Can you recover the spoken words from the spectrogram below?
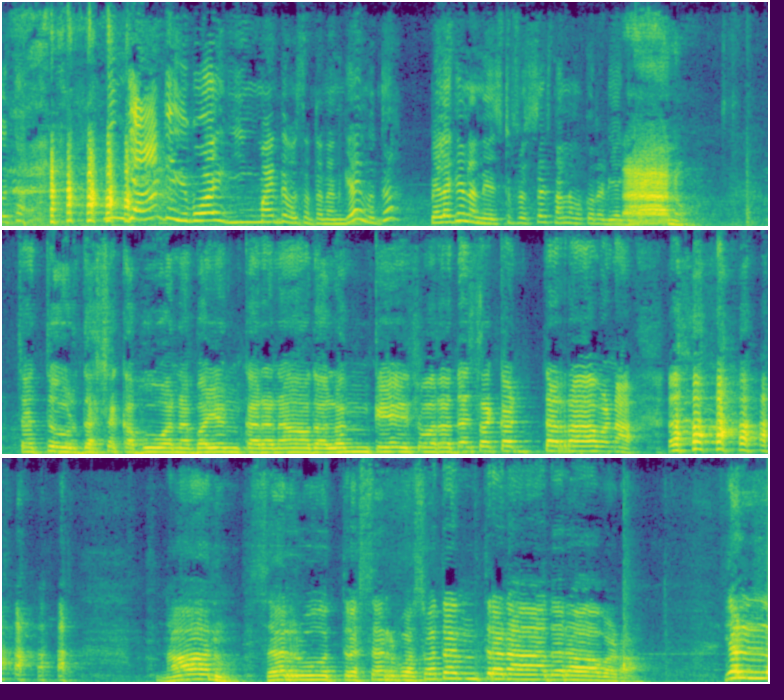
ಗೊತ್ತಾ? ಯಾಕೆ ಹಿಂಗ್ ಮಾಡಿದೆ ವಸಂತ ನನಗೆ ಇವತ್ತು ಬೆಳಗ್ಗೆ ನಾನು ಎಷ್ಟು ಫ್ರೆಶ್ ಆಗಿ ಸ್ನಾನ ಮಾಡ್ಕೊಂಡು ರೆಡಿಯಾಗಿ ನಾನು ಚತುರ್ದಶಕ ಭುವನ ಭಯಂಕರನಾದ ಲಂಕೇಶ್ವರ ದಶಕಂಠ ರಾವಣ. ನಾನು ಸರ್ವೋತ್ರ ಸರ್ವ ಸ್ವತಂತ್ರನಾದ ರಾವಣ. ಎಲ್ಲ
